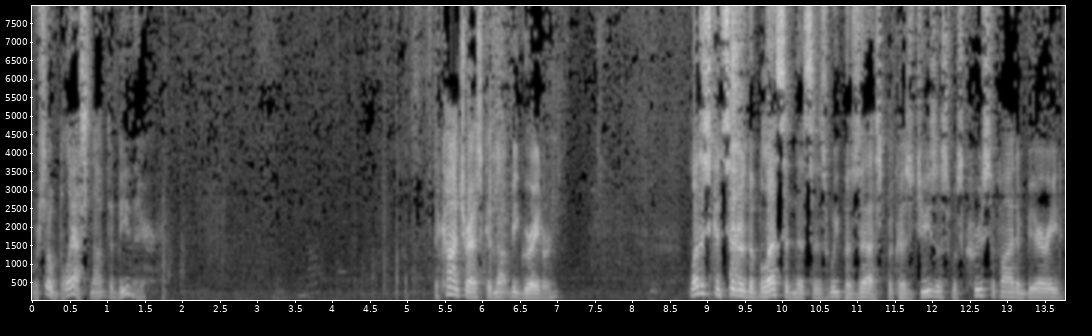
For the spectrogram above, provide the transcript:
We're so blessed not to be there. The contrast could not be greater. Let us consider the blessednesses we possess because Jesus was crucified and buried,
